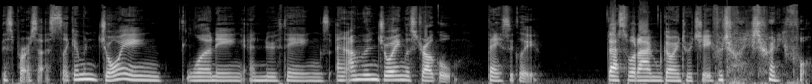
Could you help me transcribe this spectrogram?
this process. Like, I'm enjoying learning and new things and I'm enjoying the struggle, basically. That's what I'm going to achieve for 2024.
